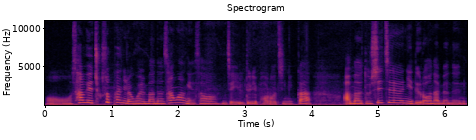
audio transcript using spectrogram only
어, 사회 축소판이라고 할 만한 상황에서 이제 일들이 벌어지니까 아마도 시즌이 늘어나면은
